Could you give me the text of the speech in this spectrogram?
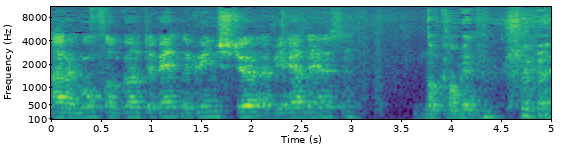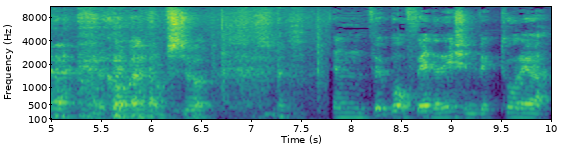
Aaron Wolford gone to Bentleigh Green, Stuart. Have you heard anything? No comment. no comment from Stuart. In Football Federation Victoria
